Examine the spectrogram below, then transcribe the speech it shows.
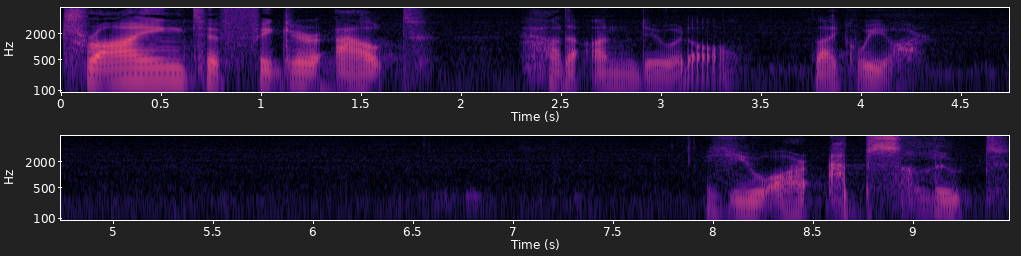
trying to figure out how to undo it all like we are. You are absolute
